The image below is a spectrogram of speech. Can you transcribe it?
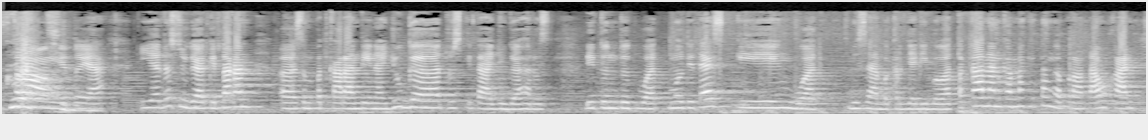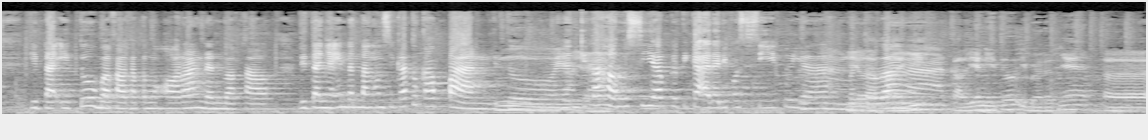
strong gitu ya iya terus juga kita kan eh, sempet karantina juga terus kita juga harus dituntut buat multitasking buat bisa bekerja di bawah tekanan karena kita nggak pernah tahu kan kita itu bakal ketemu orang dan bakal ditanyain tentang Unsika tuh kapan gitu Hmm, ya. Dan Iya. kita harus siap ketika ada di posisi itu ya. Hmm, Iya, betul apalagi banget. Kalian itu ibaratnya eh,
